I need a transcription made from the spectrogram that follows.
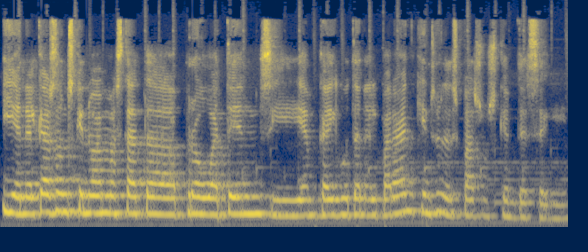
I en el cas doncs, que no hem estat uh, prou atents i hem caigut en el parany, quins són els passos que hem de seguir?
